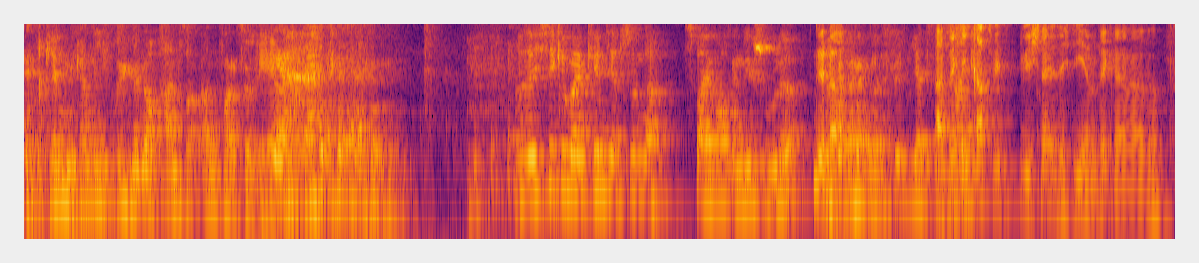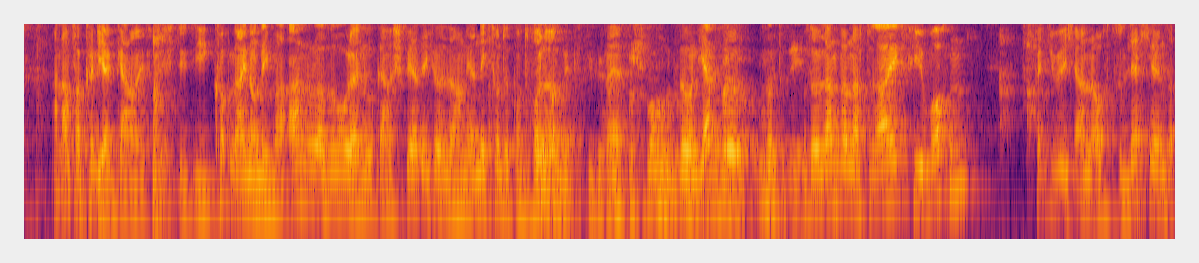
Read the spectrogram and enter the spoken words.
Das Kind kann nicht früh genug an, anfangen zu lernen. Also ich schicke mein Kind jetzt schon nach zwei Wochen in die Schule. Ja. Das wird jetzt ist richtig krass, wie, wie schnell sich die entwickeln. Also, am Anfang können die ja gar nichts. Die, die gucken einen noch nicht mal an oder so, oder nur ganz spärlich oder so, haben ja nichts unter Die sind Kontrolle. nix, die sind Ja. alles verschwommen. So, und jetzt so, so, so langsam nach drei, vier Wochen fängt die wirklich an, auch zu lächeln, so,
